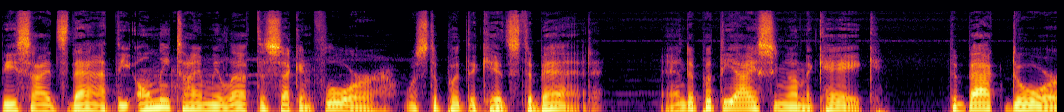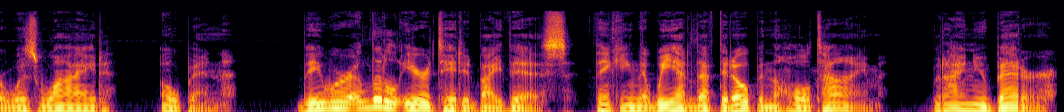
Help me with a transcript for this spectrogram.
Besides that, the only time we left the second floor was to put the kids to bed. And to put the icing on the cake, the back door was wide open. They were a little irritated by this, thinking that we had left it open the whole time. But I knew better.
